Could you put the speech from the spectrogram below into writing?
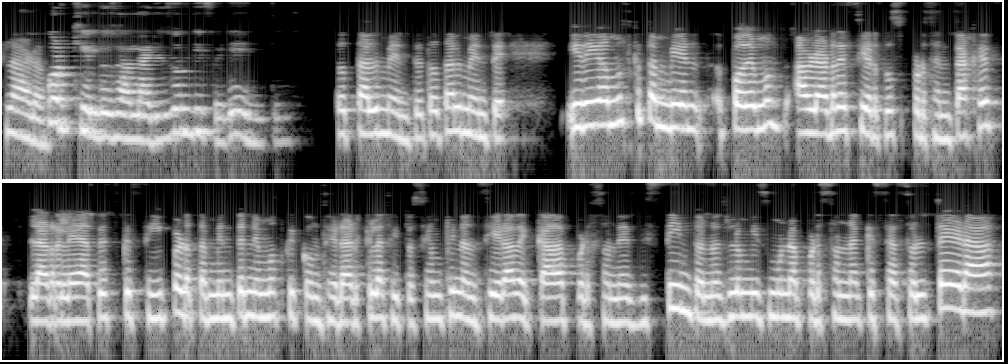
claro. porque los salarios son diferentes. Totalmente, totalmente. Y digamos que también podemos hablar de ciertos porcentajes, la realidad es que sí, pero también tenemos que considerar que la situación financiera de cada persona es distinto. No es lo mismo una persona que sea soltera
